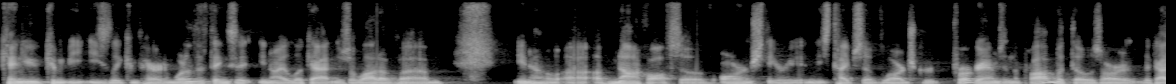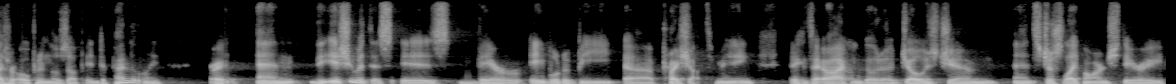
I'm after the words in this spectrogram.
Can you can be easily compared? And one of the things that you know I look at, and there's a lot of um, you know uh, of knockoffs of Orange Theory and these types of large group programs. And the problem with those are the guys are opening those up independently, right? And the issue with this is they're able to be uh, price shots, meaning they can say, "Oh, I can go to Joe's gym, and it's just like Orange Theory."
